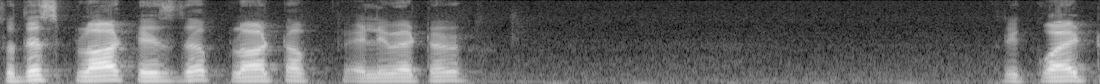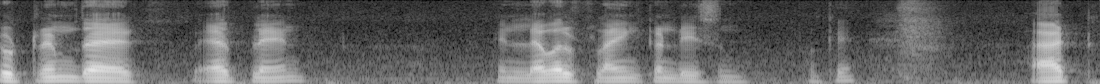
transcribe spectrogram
So this plot is the plot of elevator required to trim the airplane in level flying condition okay at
